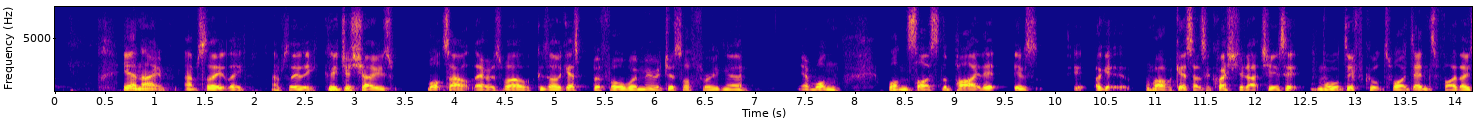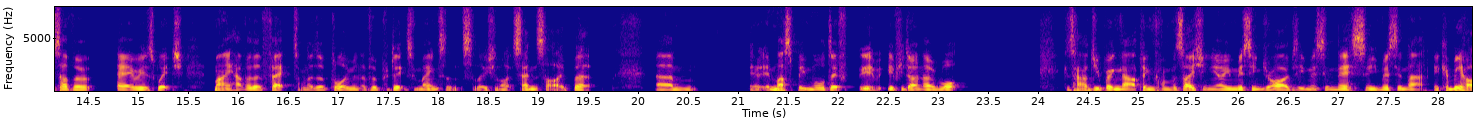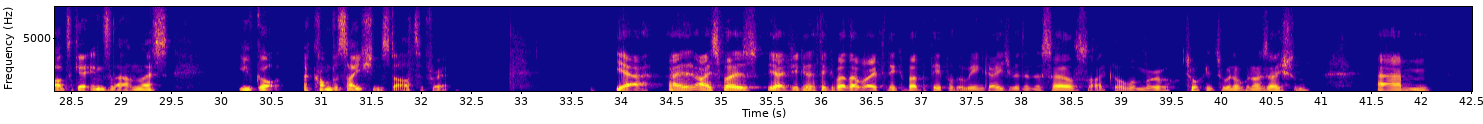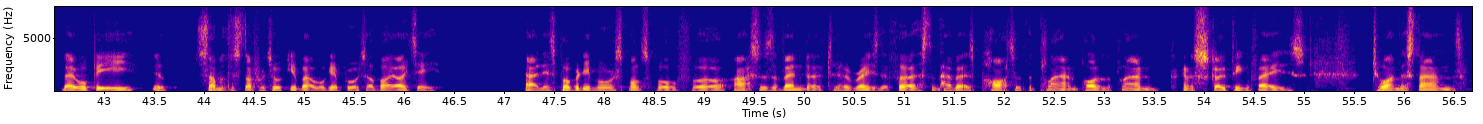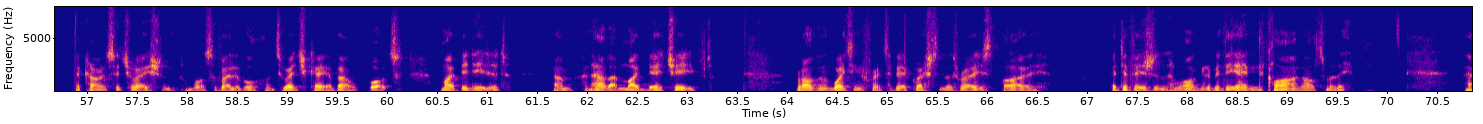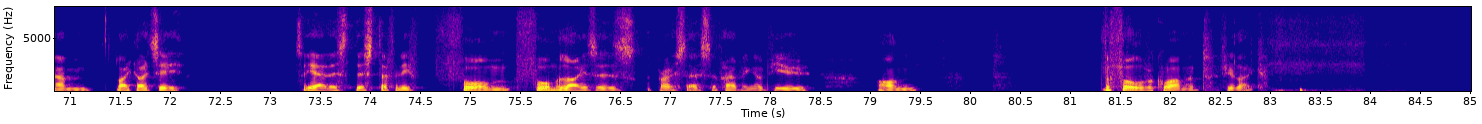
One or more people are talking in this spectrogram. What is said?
Yeah, no, absolutely, absolutely. Because It just shows what's out there as well. Because I guess before when we were just offering a yeah, one one slice of the pie. It is. It, I get, well, I guess that's a question. Actually, is it more difficult to identify those other areas which may have an effect on the deployment of a predictive maintenance solution like Senseye, But um, it, it, must be more difficult if you don't know what. Because how do you bring that up in conversation? You know, you're missing drives, you're missing this, you're missing that. It can be hard to get into that unless you've got a conversation starter for it. Yeah, I, I, suppose. Yeah, if you're going to think about that way, if you think about the people that we engage with in the sales cycle when we're talking to an organization, um, there will be you some of the stuff we're talking about will get brought up by IT, and it's probably more responsible for us as a vendor to have raised it first and have it as part of the plan, part of the plan, kind of scoping phase, to understand the current situation, what's available, and to educate about what might be needed um, and how that might be achieved rather than waiting for it to be a question that's raised by a division who aren't going to be the end client ultimately, um, like IT. So yeah, this this definitely form formalizes the process of having a view on the full requirement, if you like.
